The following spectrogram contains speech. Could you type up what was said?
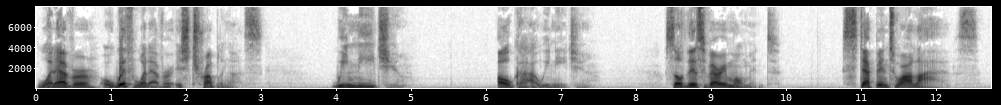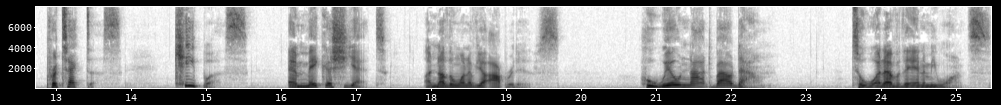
whatever or with whatever is troubling us. We need you. Oh God, we need you. So, this very moment, step into our lives, protect us, keep us, and make us yet another one of your operatives who will not bow down to whatever the enemy wants.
